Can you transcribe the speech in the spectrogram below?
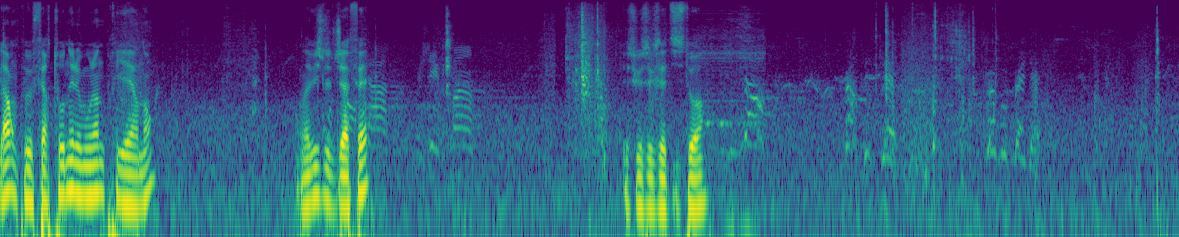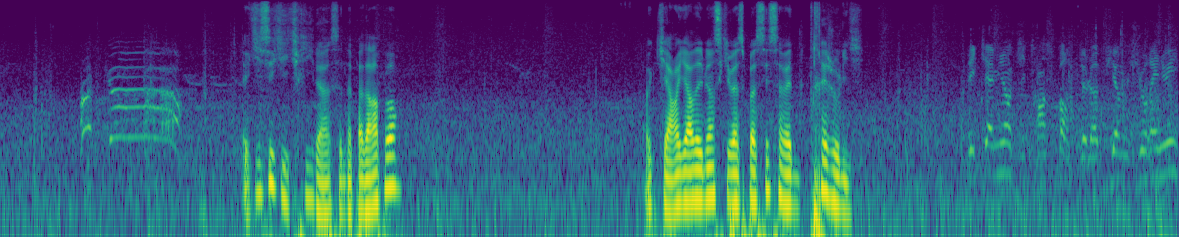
Là on peut faire tourner le moulin de prière, non? À mon avis je l'ai déjà fait. Qu'est-ce que c'est que cette histoire? Et qui c'est qui crie là? Ça n'a pas de rapport? Ok, regardez bien ce qui va se passer, ça va être très joli. Des camions qui transportent de l'opium jour et nuit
